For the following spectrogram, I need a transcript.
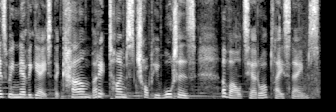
as we navigate the calm but at times choppy waters of Aotearoa place names.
